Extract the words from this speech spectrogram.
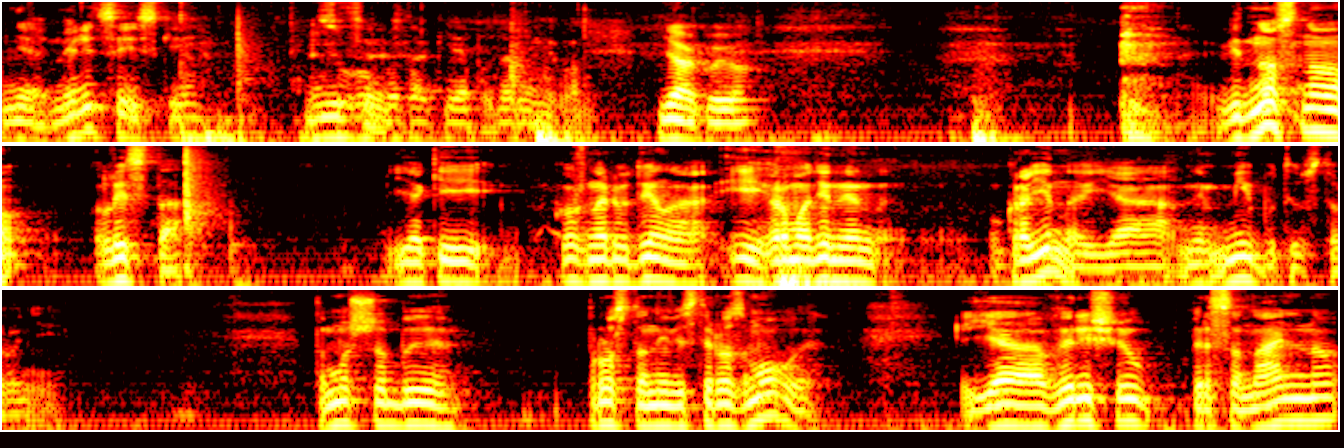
Ні, міліцейський. Міліцейський. Сугубо так я подарую вам. Дякую. Відносно листа, який кожна людина і громадянин України, я не міг бути в стороні. Тому, щоб просто не вести розмови, я вирішив персонально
